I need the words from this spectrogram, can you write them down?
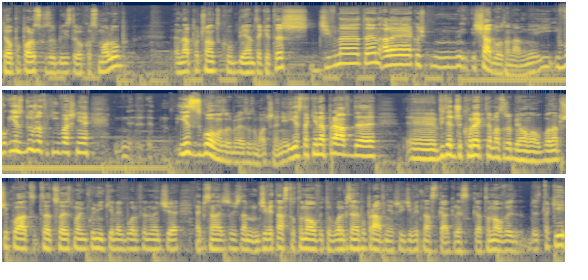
To po polsku zrobili z tego kosmolub. Na początku miałem takie też dziwne ten, ale jakoś siadło to na mnie. I jest dużo takich właśnie. Jest z głową zrobione to tłumaczenie. Jest takie naprawdę. yy, Widać, że korektę ma zrobioną, bo na przykład to, co jest moim kunikiem, jak było w pewnym momencie napisane, że coś tam 19-tonowy, to było napisane poprawnie, czyli 19 kreska tonowy. Taki,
